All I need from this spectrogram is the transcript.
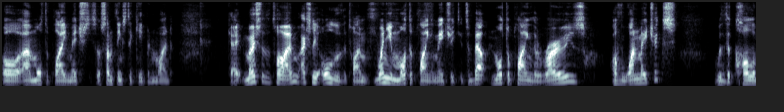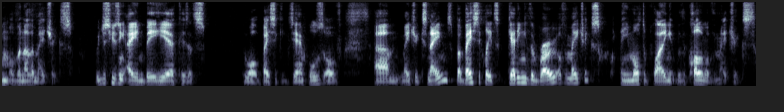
or uh, multiplying matrices or some things to keep in mind. Okay, most of the time, actually all of the time, when you're multiplying a matrix, it's about multiplying the rows of one matrix with the column of another matrix. We're just using A and B here because that's, well, basic examples of um, matrix names. But basically, it's getting the row of a matrix and you're multiplying it with the column of the matrix.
